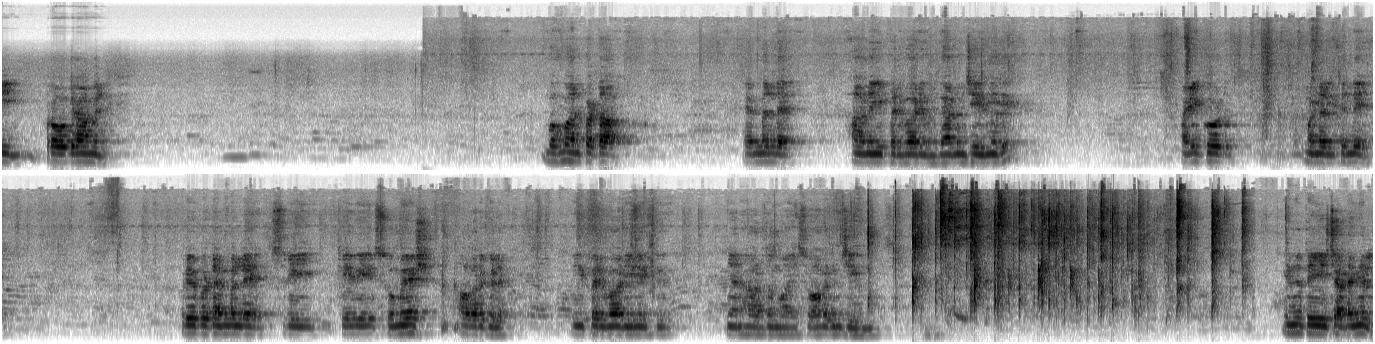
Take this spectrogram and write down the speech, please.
ഈ പ്രോഗ്രാമിൽ ബഹുമാനപ്പെട്ട എം എൽ എ ആണ് ഈ പരിപാടി ഉദ്ഘാടനം ചെയ്യുന്നത്. അഴീക്കോട് മണ്ഡലത്തിന്റെ പ്രിയപ്പെട്ട M L A Shri K V Sumesh അവർകളെ ഈ പരിപാടിയിലേക്ക് ഞാൻ ഹാർദമായി സ്വാഗതം ചെയ്യുന്നു. ഇന്നത്തെ ഈ ചടങ്ങിൽ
